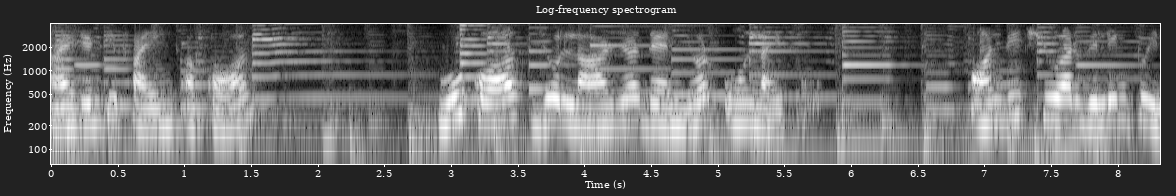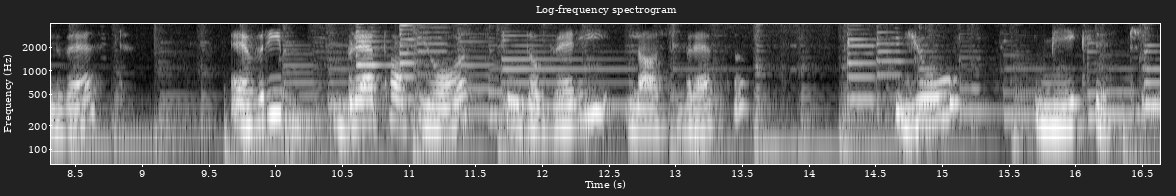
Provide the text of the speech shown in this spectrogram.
identifying a cause वो कॉज जो larger than your own life हो। On which you are willing to invest every breath of yours to the very last breath you make history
